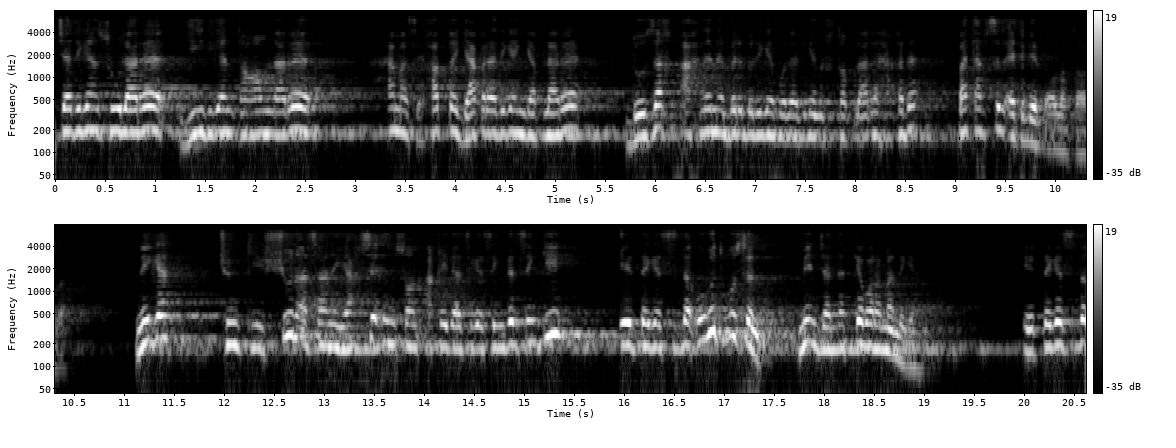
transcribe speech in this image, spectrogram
ichadigan suvlari yeydigan taomlari hammasi hatto gapiradigan gaplari do'zax ahlini bir biriga bo'ladigan xitoblari haqida batafsil aytib berdi alloh taolo. Nega? Chunki shu narsani yaxshi inson aqidasiga singdirsinki ertaga sizda umid bo'lsin men jannatga boraman degan. Ertaga sizda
